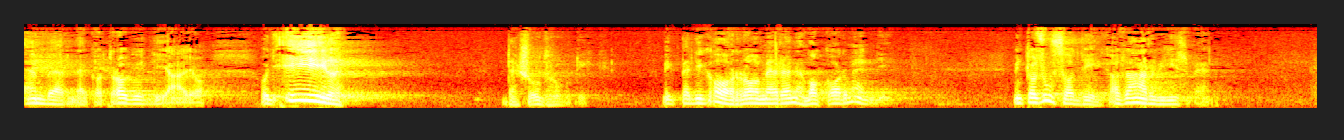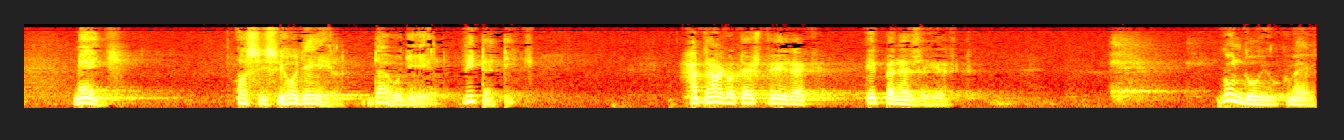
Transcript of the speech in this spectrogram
embernek a tragédiája, hogy él, de sodródik. Mégpedig arra, amerre nem akar menni. Mint az uszadék az árvízben. Megy, azt hiszi, hogy él, de hogy él, vitetik. Hát, drága testvérek, éppen ezért gondoljuk meg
